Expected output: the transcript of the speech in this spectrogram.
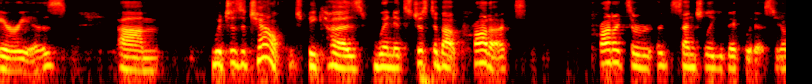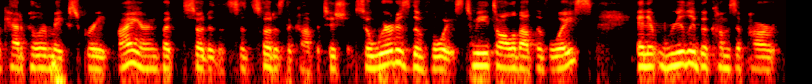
areas. Um, which is a challenge because when it's just about product, products are essentially ubiquitous. You know, Caterpillar makes great iron, but so does the, so does the competition. So where does the voice? To me, it's all about the voice, and it really becomes a part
